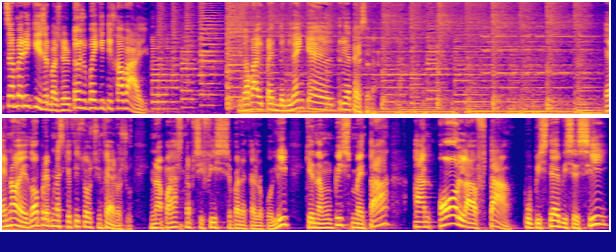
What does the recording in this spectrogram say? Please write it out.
της Αμερικής, εν πάση περιπτώσει, που έχει τη Χαβάη. Τη Χαβάη 5-0 και 3-4. Ενώ εδώ πρέπει να σκεφτείς το συμφέρον σου. Να πας να ψηφίσεις, σε παρακαλώ πολύ, και να μου πεις μετά αν όλα αυτά που πιστεύεις εσύ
